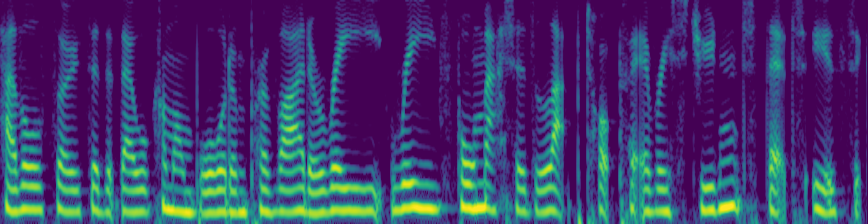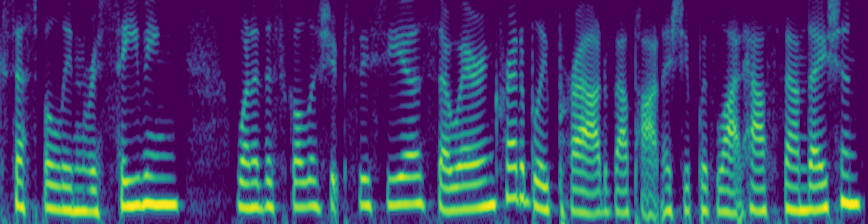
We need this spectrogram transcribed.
have also said that they will come on board and provide a re reformatted laptop for every student that is successful in receiving one of the scholarships this year. So we're incredibly proud of our partnership with Lighthouse Foundation.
